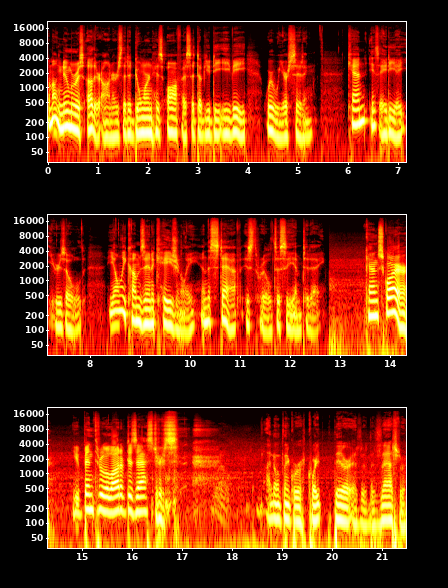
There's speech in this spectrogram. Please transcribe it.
among numerous other honors that adorn his office at WDEV, where we are sitting. Ken is 88 years old. He only comes in occasionally, and the staff is thrilled to see him today. Ken Squire, You've been through a lot of disasters. I don't think we're quite there as a disaster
